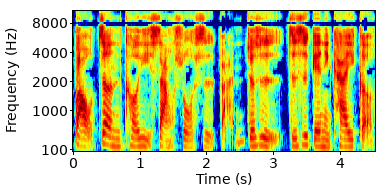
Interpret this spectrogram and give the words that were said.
保证可以上硕士班，就是只是给你开一个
